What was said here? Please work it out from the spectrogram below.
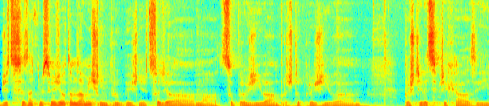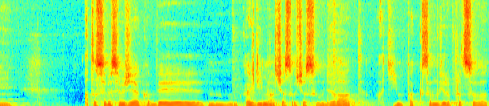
že se nad tím svým životem zamýšlím průběžně, co dělám a co prožívám, proč to prožívám, proč ty věci přichází. A to si myslím, že jakoby každý měl čas od času udělat a tím pak se může dopracovat,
